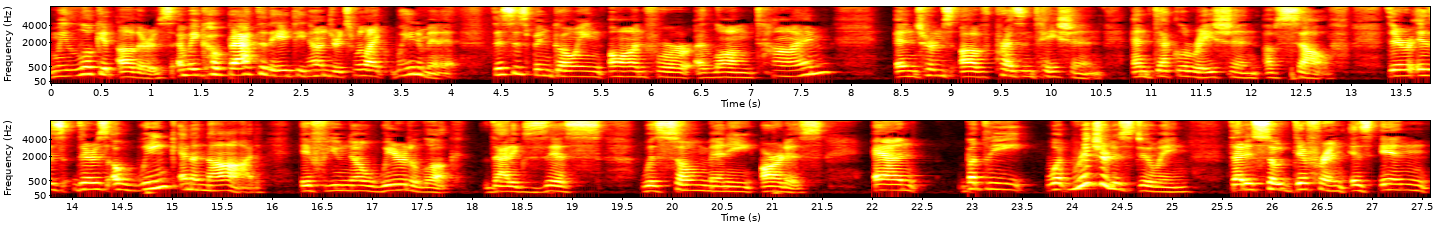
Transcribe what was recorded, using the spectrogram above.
and we look at others and we go back to the 1800s, we're like, wait a minute, this has been going on for a long time in terms of presentation and declaration of self. There is there's a wink and a nod if you know where to look that exists with so many artists and but the what Richard is doing that is so different is in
